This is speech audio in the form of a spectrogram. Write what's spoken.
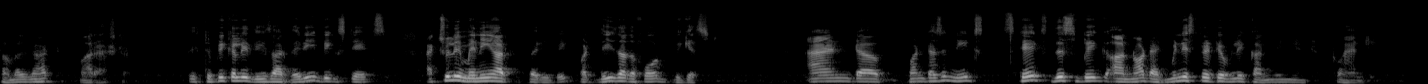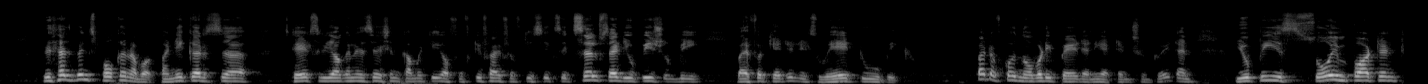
Tamil Nadu, Maharashtra. Typically, these are very big states. Actually, many are very big, but these are the four biggest. And uh, one doesn't need states this big are not administratively convenient to handle. This has been spoken about. Panikkar's uh, States Reorganization Committee of 55 56 itself said UP should be bifurcated. It's way too big. But of course, nobody paid any attention to it. And UP is so important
